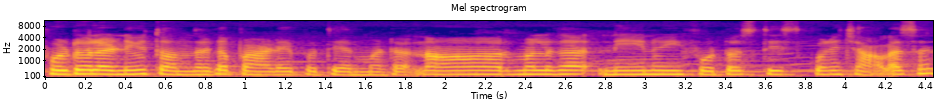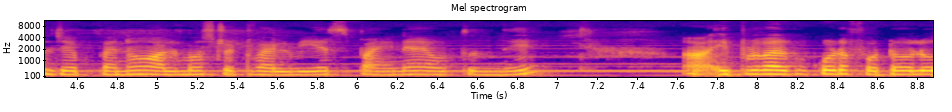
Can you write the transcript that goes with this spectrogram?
ఫోటోలు అనేవి తొందరగా పాడైపోతాయి అనమాట నార్మల్గా నేను ఈ ఫొటోస్ తీసుకొని చాలాసార్లు చెప్పాను ఆల్మోస్ట్ ట్వెల్వ్ ఇయర్స్ పైనే అవుతుంది. ఇప్పటి వరకు కూడా ఫోటోలు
